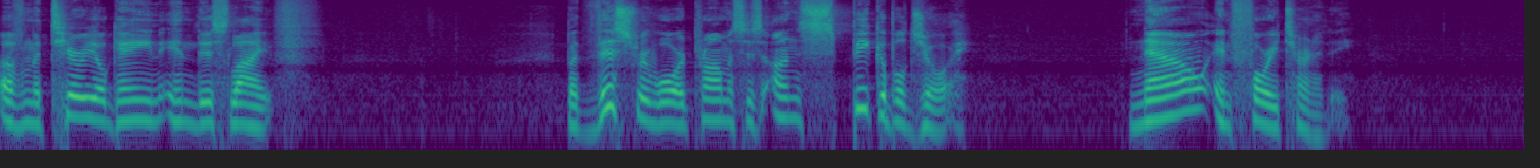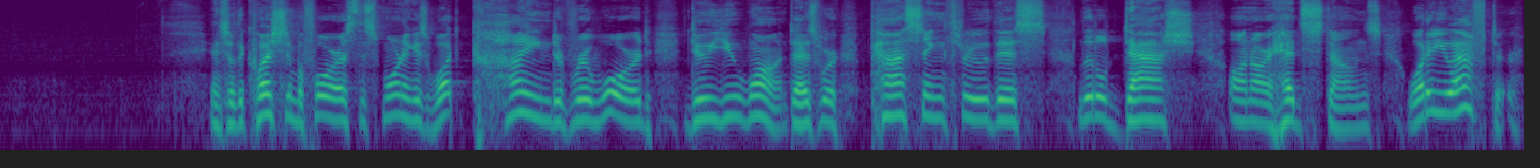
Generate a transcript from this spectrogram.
of material gain in this life. But this reward promises unspeakable joy now and for eternity. And so the question before us this morning is what kind of reward do you want? As we're passing through this little dash on our headstones, what are you after?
